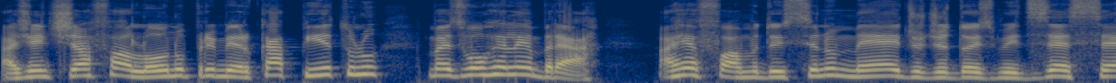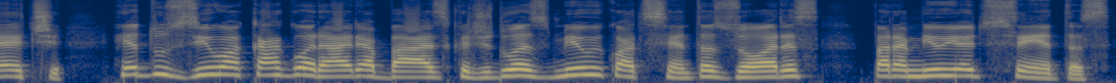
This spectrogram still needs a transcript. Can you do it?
A gente já falou no primeiro capítulo, mas vou relembrar. A reforma do ensino médio de 2017 reduziu a carga horária básica de 2.400 horas para 1.800,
